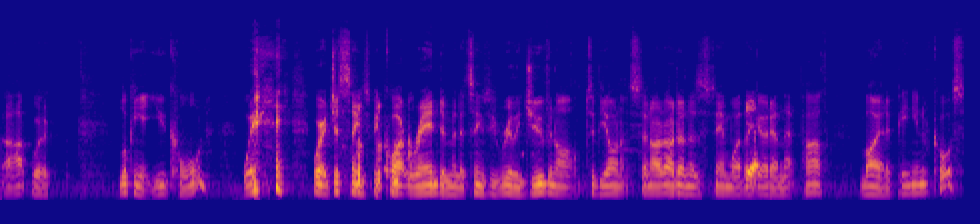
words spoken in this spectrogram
artwork, looking at you, Korn, where where it just seems to be quite random and it seems to be really juvenile, to be honest. And I, I don't understand why they yeah. go down that path my own opinion, of course.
